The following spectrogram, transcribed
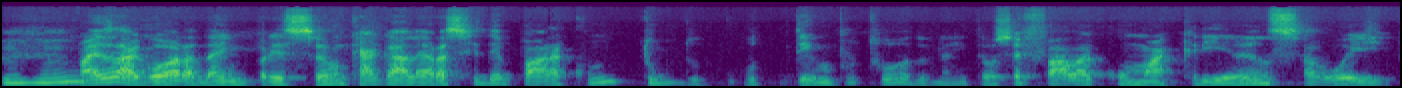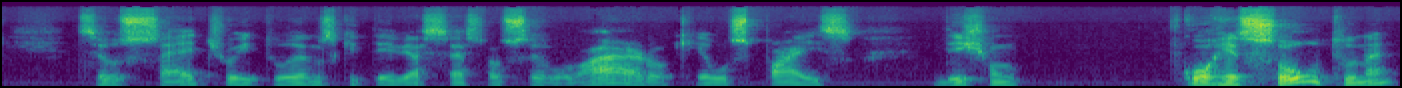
Uhum. Mas agora dá a impressão que a galera se depara com tudo o tempo todo, né? Então você fala com uma criança hoje, seus 7, 8 anos que teve acesso ao celular, ou que os pais deixam correr solto, né?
